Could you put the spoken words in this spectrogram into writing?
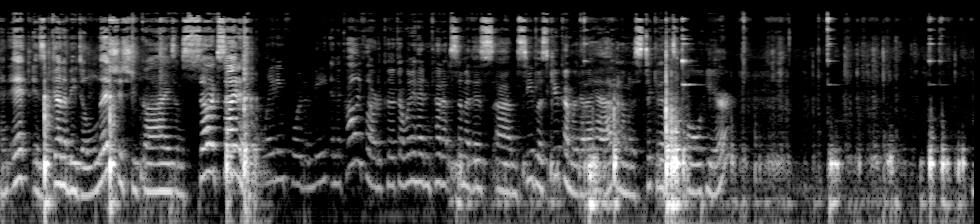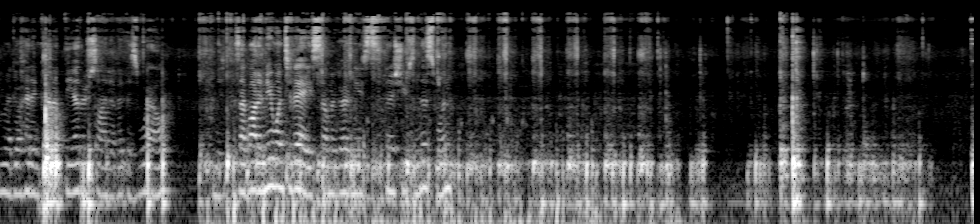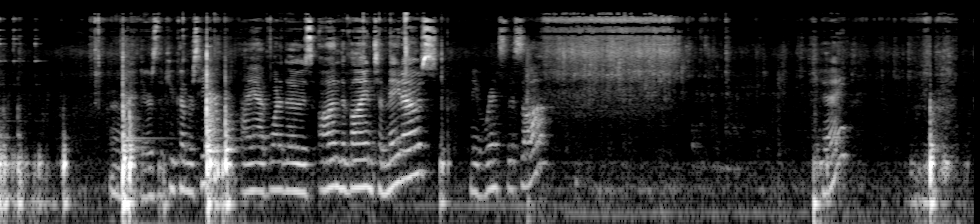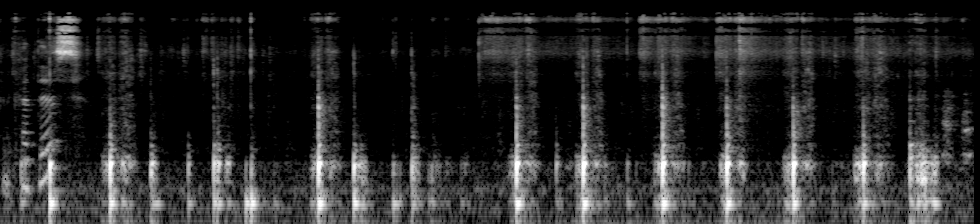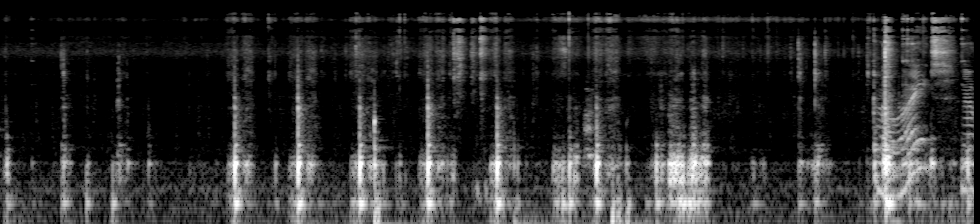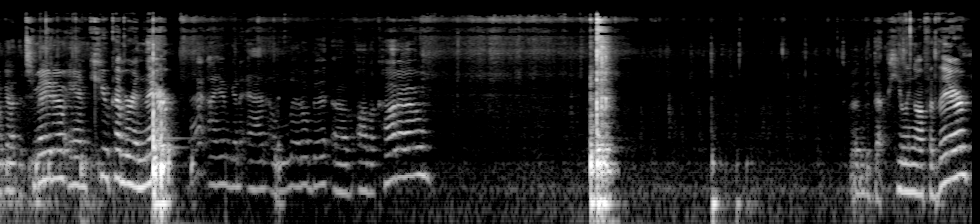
And it is gonna be delicious, you guys. I'm so excited. Waiting for the meat and the cauliflower to cook. I went ahead and cut up some of this um, seedless cucumber that I have, and I'm gonna stick it in this bowl here. I'm gonna go ahead and cut up the other side of it as well because I bought a new one today, so I'm going to go ahead and use, finish using this one. All right, there's the cucumbers here. I have one of those on the vine tomatoes. Let me rinse this off. Okay. I'm going to cut this. tomato and cucumber in there. That I am going to add a little bit of avocado. Let's go ahead and get that peeling off of there.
